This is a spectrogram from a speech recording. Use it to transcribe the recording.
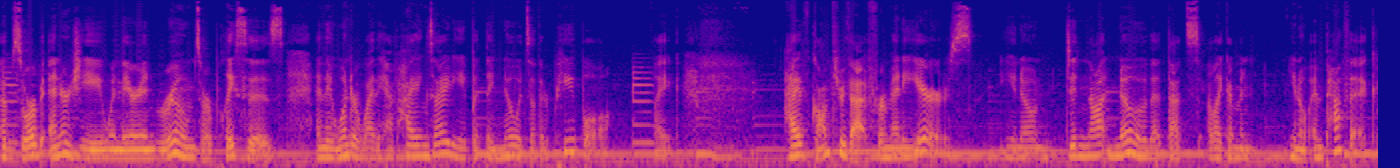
absorb energy when they're in rooms or places and they wonder why they have high anxiety, but they know it's other people. Like, I've gone through that for many years, you know, did not know that that's like I'm, in, you know, empathic.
